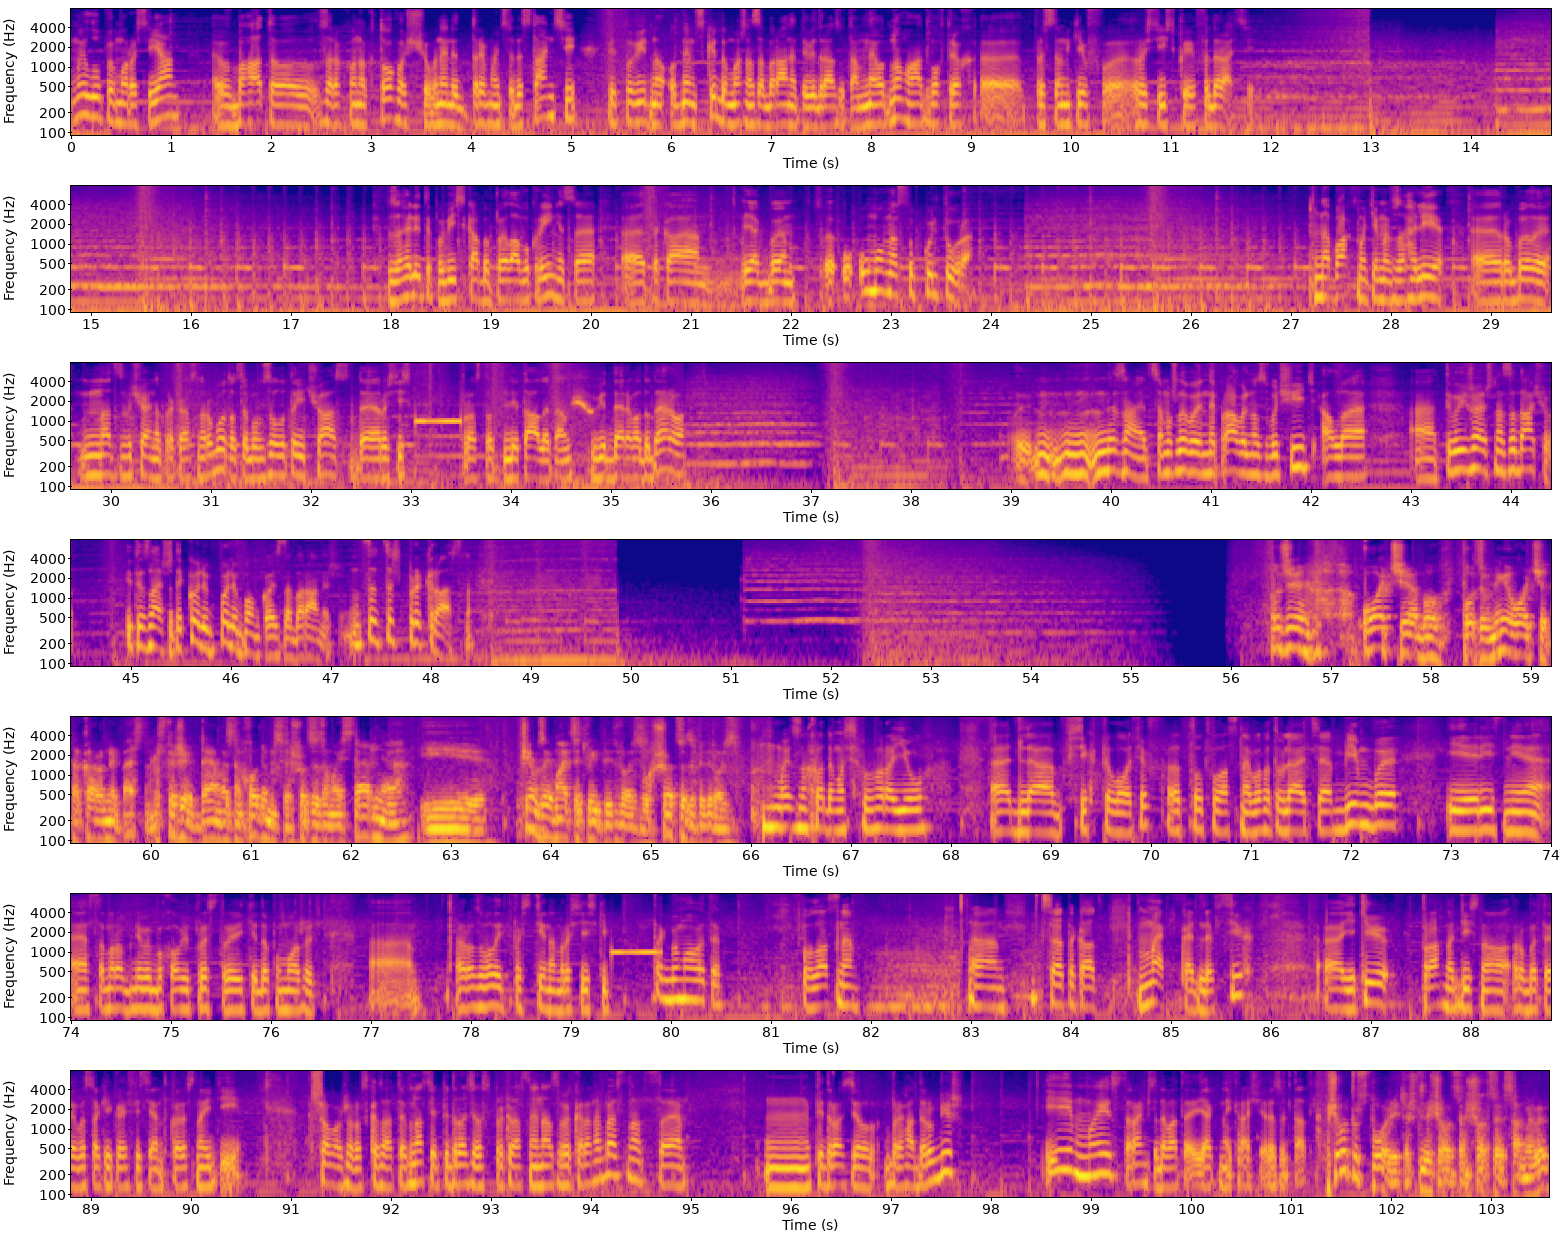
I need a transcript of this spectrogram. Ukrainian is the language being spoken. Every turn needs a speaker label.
Speaker 1: Ми лупимо росіян е, багато за рахунок того, що вони не дотримуються дистанції. Відповідно, одним скидом можна забаранити відразу там не одного, а двох-трьох е, представників е, Російської Федерації. Взагалі, типу, війська БПЛА в Україні це е, така, якби умовна субкультура. На Бахмуті ми взагалі е, робили надзвичайно прекрасну роботу. Це був золотий час, де російські просто літали там від дерева до дерева. Е, Не знаю, це можливо неправильно звучить, але е, ти виїжджаєш на задачу, і ти знаєш, що ти по-любому когось забараниш. Ну це, це ж прекрасно.
Speaker 2: Отже, отче або позивний отче та кара небесна. Розкажи, де ми знаходимося, що це за майстерня і чим займається твій підрозділ? Що це за підрозділ?
Speaker 1: Ми знаходимося в раю е, для всіх пілотів. Е, Тут, власне, виготовляються бімби і різні е, саморобні вибухові пристрої, які допоможуть розвалити по стінам російські так би мовити. Власне, це така мекка для всіх, які прагнуть дійсно робити високий коефіцієнт корисної дії. Що можу розказати? В нас є підрозділ з прекрасною назвою Кара Небесна. Це підрозділ бригади Рубіж. І ми стараємося давати як найкращий результат.
Speaker 2: Що ви тут створюєте? Для чого це? Що це саме? Ви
